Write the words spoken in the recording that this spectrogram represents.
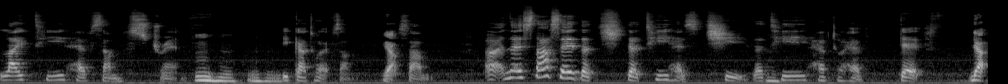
like tea have some strength. mm-hmm, mm-hmm. It got to have some. Yeah. Some. Uh, and it's not say that the tea has chi. The tea have to have depth Yeah.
